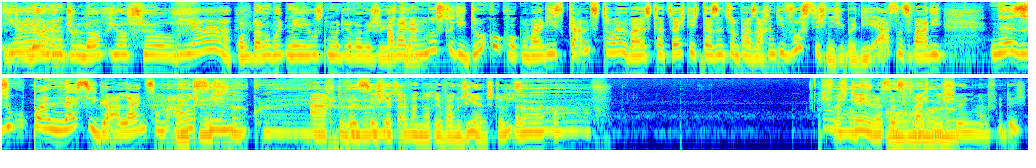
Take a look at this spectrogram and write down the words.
the, Ja. Learning to love yourself. Ja. Und dann Whitney Houston mit ihrer Geschichte. Aber dann musst du die Doku gucken, weil die ist ganz toll, weil es tatsächlich, da sind so ein paar Sachen, die wusste ich nicht über die. Erstens war die eine super lässige, allein vom Aussehen. Ach, du willst dich jetzt einfach nur revanchieren, stimmt's? Ich verstehe, dass das vielleicht nicht schön war für dich.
